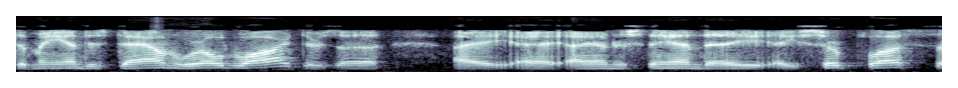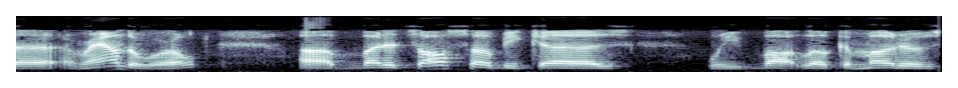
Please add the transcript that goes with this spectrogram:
demand is down worldwide. There's a, I, I understand, a, a surplus uh, around the world, uh, but it's also because we bought locomotives,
